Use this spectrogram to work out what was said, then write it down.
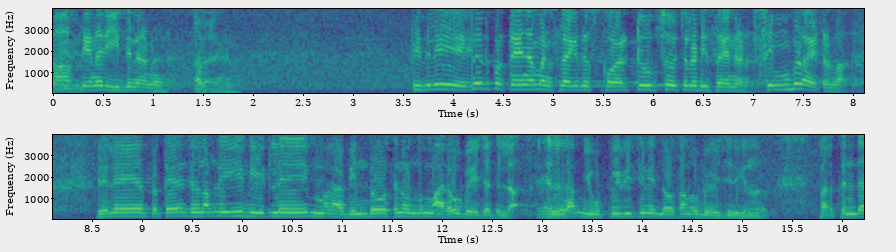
പാസ് ചെയ്യുന്ന രീതിയിലാണ് ഇതിൽ ഒരു പ്രത്യേകം ഞാൻ മനസ്സിലാക്കിയത് സ്ക്വയർ ട്യൂബ്സ് വെച്ചുള്ള ഡിസൈനാണ് സിമ്പിൾ ആയിട്ടുള്ള. ഇതിൽ പ്രത്യേകിച്ച് നമ്മൾ ഈ വീട്ടിൽ വിൻഡോസിനൊന്നും മരം ഉപയോഗിച്ചിട്ടില്ല. എല്ലാം യു പി വി സി വിൻഡോസാണ് ഉപയോഗിച്ചിരിക്കുന്നത്. മരത്തിന്റെ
